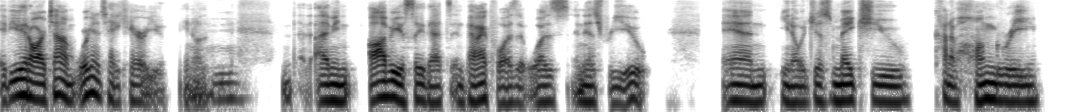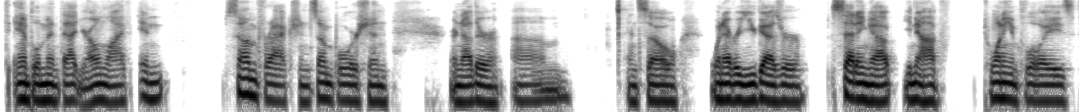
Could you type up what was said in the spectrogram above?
if you hit a hard time, we're going to take care of you. You know, mm-hmm. I mean, obviously that's impactful as it was and is for you. And, you know, it just makes you kind of hungry to implement that in your own life in some fraction, some portion or another. Um, and so whenever you guys are setting up, you now have 20 employees,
